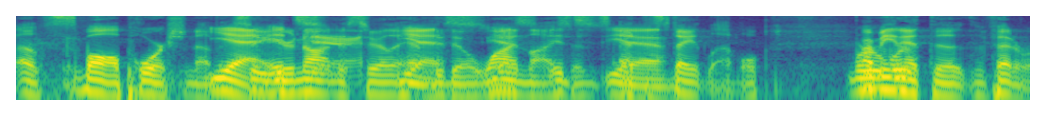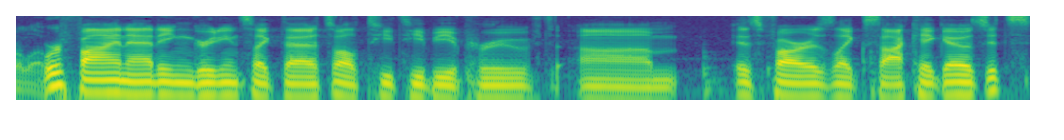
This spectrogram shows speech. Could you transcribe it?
Oh. a small portion of it. Yeah, so you're it's- not Yeah. necessarily having to do a wine yes, it's- license at the state level. I We're- mean, at the, the federal level. We're fine adding ingredients like that. It's all TTB approved. Um, as far as like sake goes, it's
